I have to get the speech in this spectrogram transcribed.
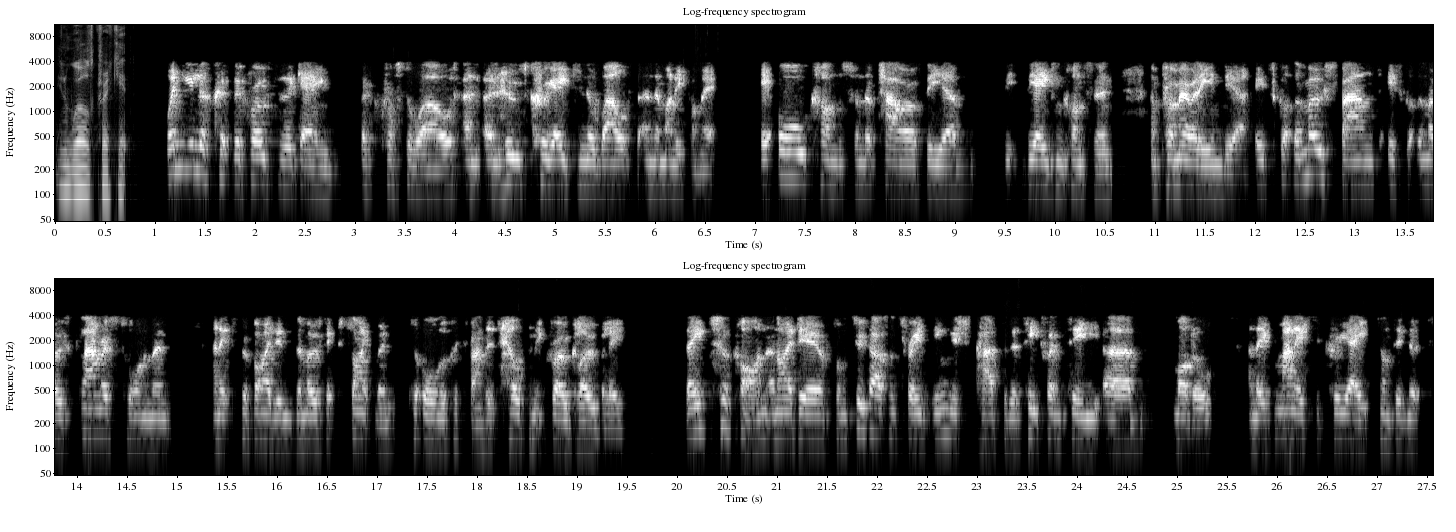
in world cricket? When you look at the growth of the game across the world and, and who's creating the wealth and the money from it, it all comes from the power of the um, the, the Asian continent and primarily India. It's got the most fans, it's got the most glamorous tournament, and it's providing the most excitement to all the cricket fans. It's helping it grow globally. They took on an idea from 2003 the English had for the T20 um, model, and they've managed to create something that's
